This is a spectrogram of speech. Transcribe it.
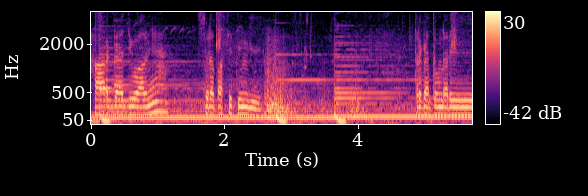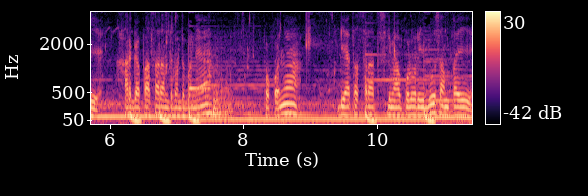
harga jualnya sudah pasti tinggi. Tergantung dari harga pasaran teman-teman ya. Pokoknya di atas 150.000 sampai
